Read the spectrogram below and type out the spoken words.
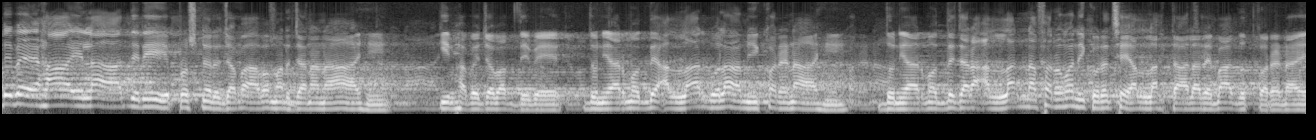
দিবে হাইলা প্রশ্নের জবাব আমার জানা নাহি। কীভাবে জবাব দিবে? দুনিয়ার মধ্যে আল্লাহর গোলামি করে নাহি। দুনিয়ার মধ্যে যারা আল্লাহর নাফরমানি করেছে, আল্লাহ তাআলার ইবাদত করে নাই।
